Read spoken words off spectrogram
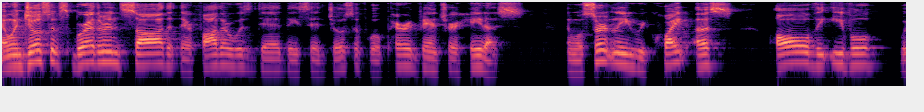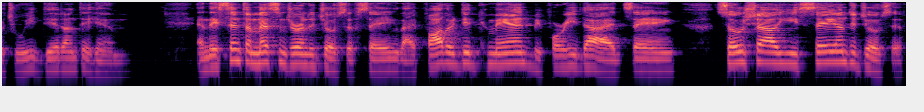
And when Joseph's brethren saw that their father was dead, they said, Joseph will peradventure hate us, and will certainly requite us all the evil which we did unto him. And they sent a messenger unto Joseph, saying, Thy father did command before he died, saying, So shall ye say unto Joseph,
